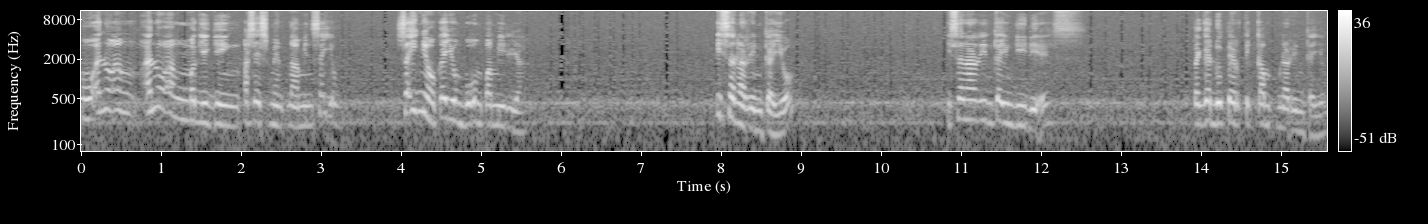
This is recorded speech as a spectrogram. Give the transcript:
O ano ang ano ang magiging assessment namin sa iyo? Sa inyo, kayong buong pamilya. Isa na rin kayo? Isa na rin kayong DDS? Taga Duterte camp na rin kayo?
